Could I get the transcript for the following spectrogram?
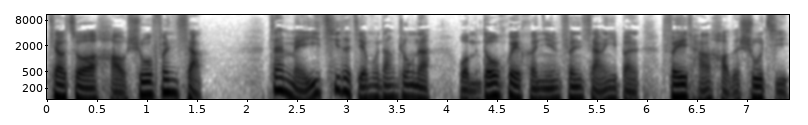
叫做好书分享。在每一期的节目当中呢，我们都会和您分享一本非常好的书籍。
